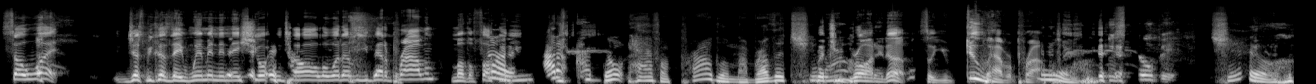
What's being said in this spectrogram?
So what? just because they women and they short and tall or whatever, you got a problem, motherfucker. No, you, I don't. I don't have a problem, my brother. Chill but you brought it up, so you do have a problem. Yeah, You stupid. chill.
